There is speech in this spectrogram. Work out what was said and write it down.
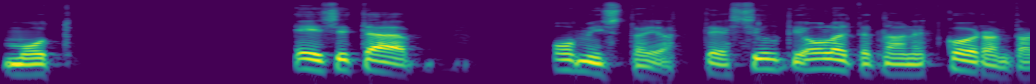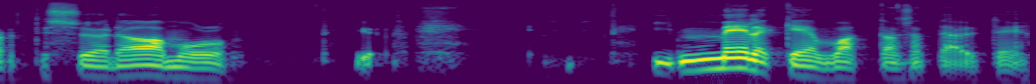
Mutta ei sitä omistajat tee. Silti oletetaan, että koiran tarvitsisi syödä aamulla melkein vattansa täyteen,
